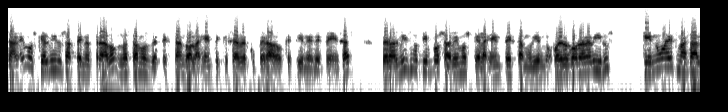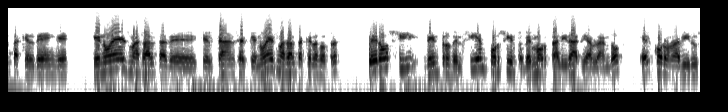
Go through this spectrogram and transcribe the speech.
sabemos que el virus ha penetrado, no estamos detectando a la gente que se ha recuperado, que tiene defensas, pero al mismo tiempo sabemos que la gente está muriendo por el coronavirus, que no es más alta que el dengue, que no es más alta de, que el cáncer, que no es más alta que las otras, pero sí dentro del 100% de mortalidad y hablando, el coronavirus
